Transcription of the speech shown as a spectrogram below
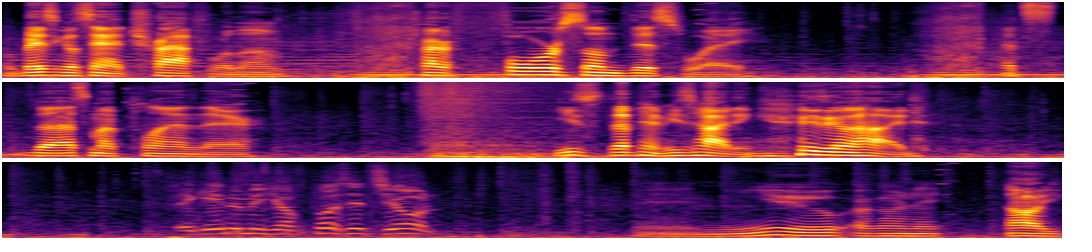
We're basically setting a trap for them. Try to force them this way. That's that's my plan there. He's that him. He's hiding. He's gonna hide. Begebe mich auf Position. And you are gonna. Oh, you.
